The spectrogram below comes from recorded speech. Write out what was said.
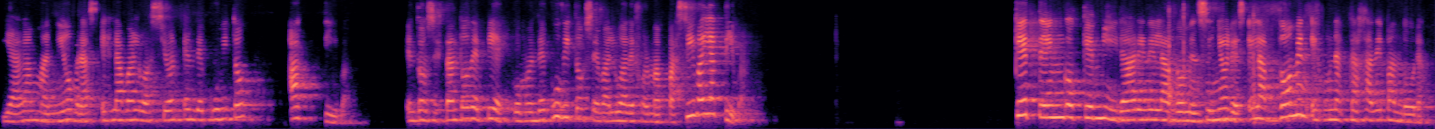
y haga maniobras, es la evaluación en decúbito activa. Entonces, tanto de pie como en decúbito se evalúa de forma pasiva y activa. ¿Qué tengo que mirar en el abdomen? Señores, el abdomen es una caja de Pandora.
